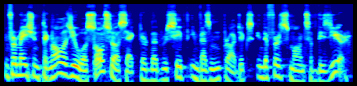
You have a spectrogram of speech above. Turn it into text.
Information technology was also a sector that received investment projects in the first months of this year.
